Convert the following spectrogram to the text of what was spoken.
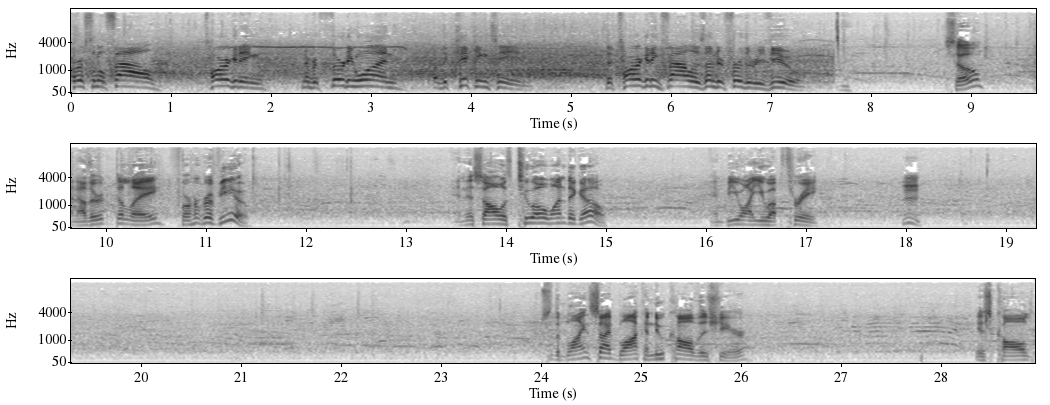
Personal foul, targeting number 31 of the kicking team. The targeting foul is under further review. So, another delay for a review. And this all with 2.01 to go. And BYU up three. Hmm. So the blindside block, a new call this year, is called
